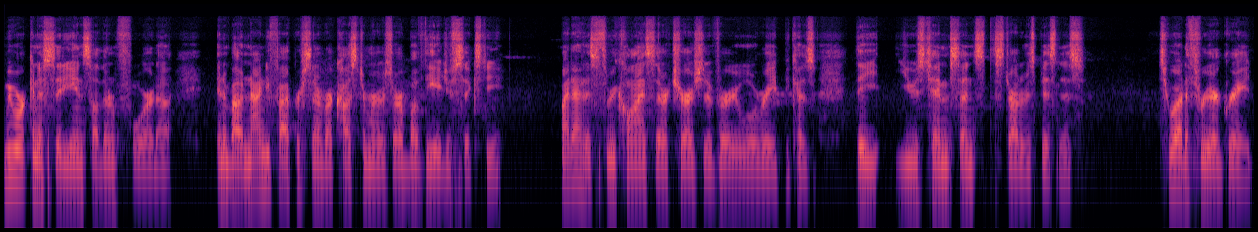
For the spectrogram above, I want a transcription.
We work in a city in southern Florida, and about 95% of our customers are above the age of 60. My dad has three clients that are charged at a very low rate because they used him since the start of his business. Two out of three are great.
